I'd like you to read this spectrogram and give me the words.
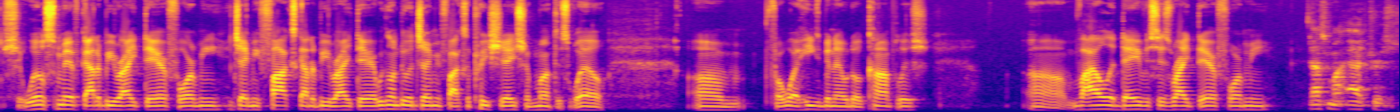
shit, Will Smith got to be right there for me. Jamie Foxx got to be right there. We're gonna do a Jamie Foxx Appreciation Month as well, um, for what he's been able to accomplish. Um, Viola Davis is right there for me. That's my actress.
